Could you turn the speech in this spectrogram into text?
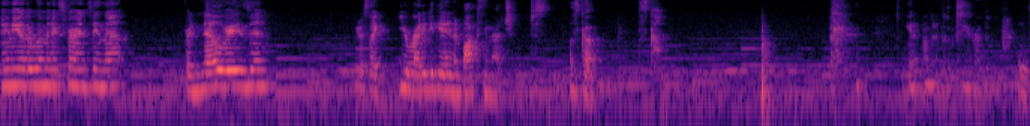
Any other women experiencing that? For no reason? You're just like, you're ready to get in a boxing match. Just, let's go. Let's go. you know, I'm gonna put my hair up.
